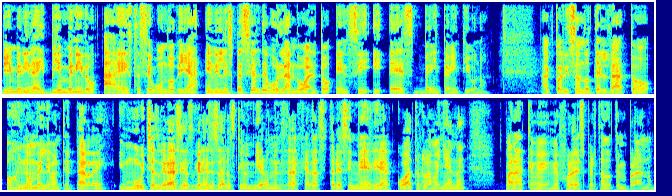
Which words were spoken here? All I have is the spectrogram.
Bienvenida y bienvenido a este segundo día en el especial de Volando Alto en CES 2021. Actualizándote el dato, hoy no me levanté tarde y muchas gracias, gracias a los que me enviaron mensaje a las 3 y media, 4 de la mañana para que me, fuera despertando temprano.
